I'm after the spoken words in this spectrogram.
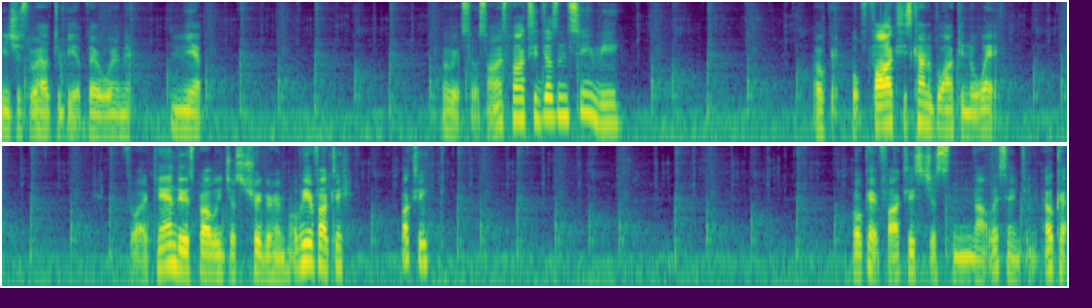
Entrance will have to be up there, wouldn't it? Yep. Okay, so as long as Foxy doesn't see me... Okay, well, Foxy's kind of blocking the way. So what I can do is probably just trigger him. Over here, Foxy. Foxy. Okay, Foxy's just not listening to me. Okay.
